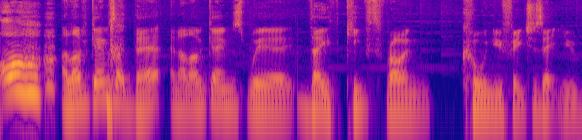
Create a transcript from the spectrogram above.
oh, I love games like that, and I love games where they keep throwing cool new features at you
